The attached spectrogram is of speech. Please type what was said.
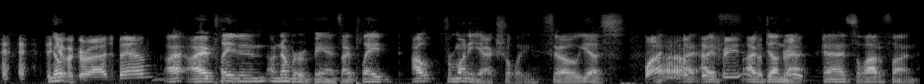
Did No. you have a garage band? I, I played in a number of bands. I played out for money actually. So yes, Wow, I, I, I've, for you. I've done great. that. Yeah, it's a lot of fun.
